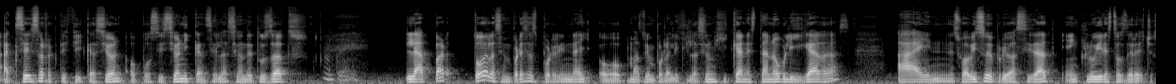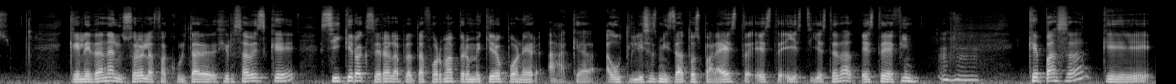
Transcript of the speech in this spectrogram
Acceso, rectificación, oposición y cancelación de tus datos. La par todas las empresas por el INAI, o más bien por la legislación mexicana, están obligadas a, en su aviso de privacidad, incluir estos derechos. Que le dan al usuario la facultad de decir, ¿sabes qué? Sí quiero acceder a la plataforma, pero me quiero poner a que a- a utilices mis datos para este, este y este y este, este fin. ¿Qué pasa? Que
